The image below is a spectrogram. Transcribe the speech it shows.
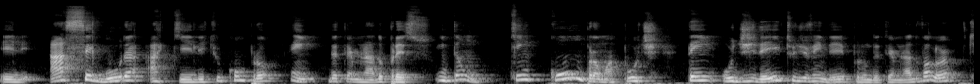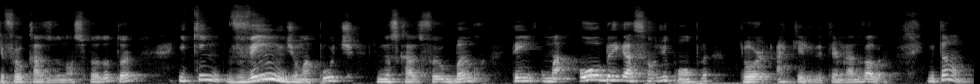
Ele assegura aquele que o comprou em determinado preço. Então, quem compra uma put tem o direito de vender por um determinado valor, que foi o caso do nosso produtor, e quem vende uma put, que nos casos foi o banco, tem uma obrigação de compra por aquele determinado valor. Então,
